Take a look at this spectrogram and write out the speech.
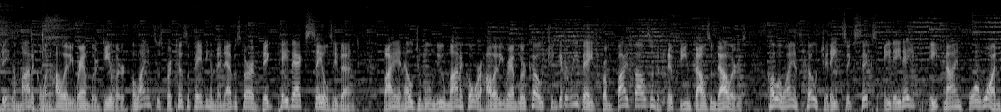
Being a Monaco and Holiday Rambler dealer, Alliance is participating in the Navistar Big Payback sales event. Buy an eligible new Monaco or Holiday Rambler coach and get a rebate from $5,000 to $15,000. Call Alliance Coach at 866 888 8941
